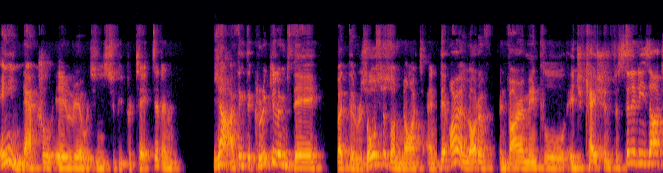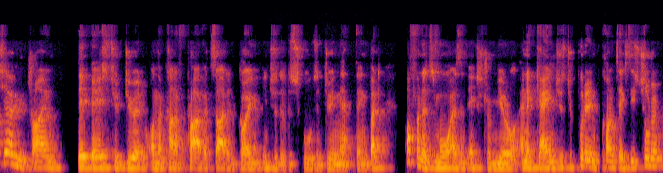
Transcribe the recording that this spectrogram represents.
any natural area which needs to be protected and yeah, I think the curriculum's there, but the resources are not. And there are a lot of environmental education facilities out here who trying their best to do it on the kind of private side and going into the schools and doing that thing. But often it's more as an extramural. And again, just to put it in context, these children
